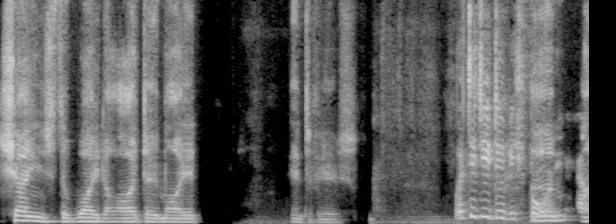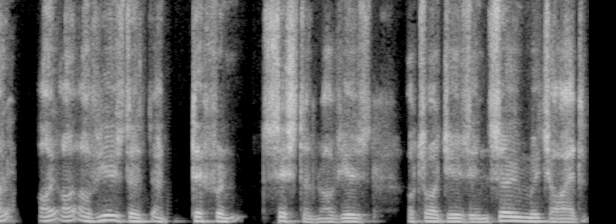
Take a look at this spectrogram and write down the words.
changed the way that I do my interviews. what did you do before? Um, I, I've used a, a different system. I've used, I tried using Zoom, which I had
